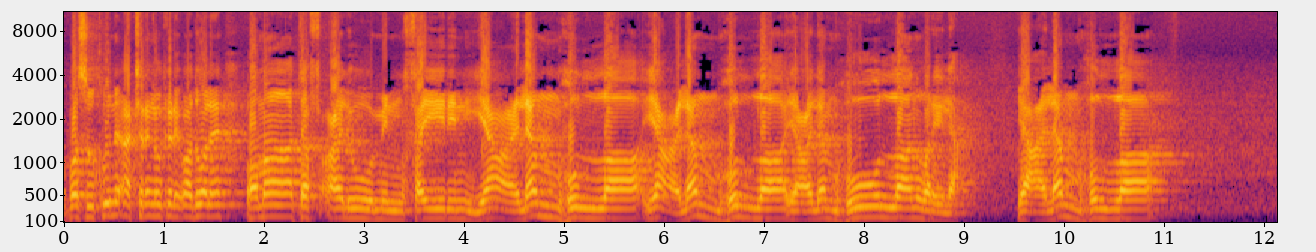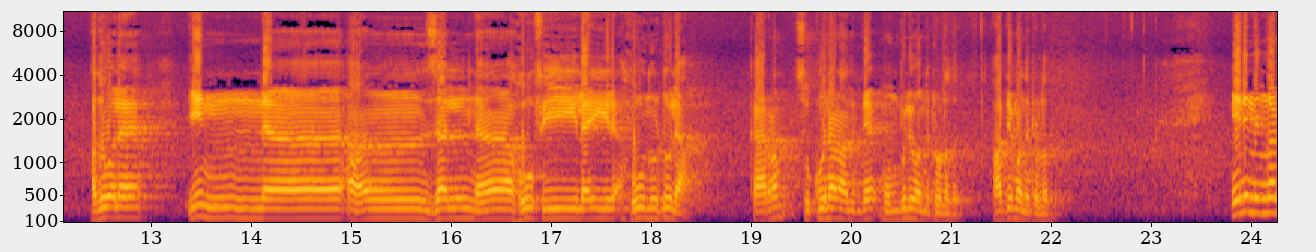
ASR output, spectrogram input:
അപ്പോൾ സുക്കൂൻ അക്ഷരങ്ങൾക്കിടയിൽ അതുപോലെ ഒമാ തഫ്അലു മിൻ ഖൈരിൻ യഅലംഹുല്ലാ യഅലംഹുല്ലാ യഅലംഹുല്ലാ എന്ന് പറയില്ല. യഅലംഹുല്ലാ അതുപോലെ ഇന്ന അൻസൽനാഹു ഫീ ലൈല ഹൂ നീട്ടൂല കാരണം സുക്കൂനാണ് അതിന്റെ മുമ്പിൽ വന്നിട്ടുള്ളത് ആദ്യം വന്നിട്ടുള്ളത്. ഇനി നിങ്ങൾ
